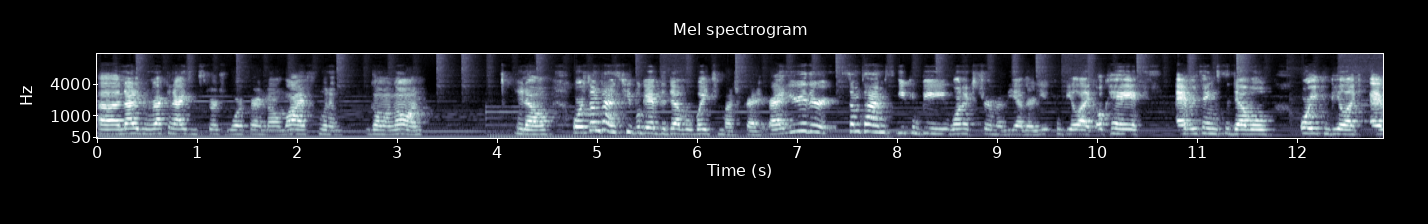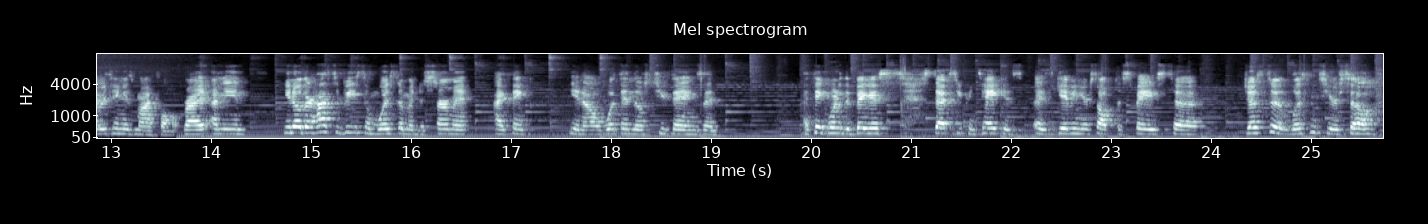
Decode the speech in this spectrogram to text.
uh, not even recognizing spiritual warfare in my own life when it's going on. You know, or sometimes people give the devil way too much credit, right? You're either, sometimes you can be one extreme or the other. You can be like, okay, everything's the devil, or you can be like, everything is my fault, right? I mean, you know, there has to be some wisdom and discernment, I think, you know, within those two things. And I think one of the biggest steps you can take is is giving yourself the space to just to listen to yourself,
